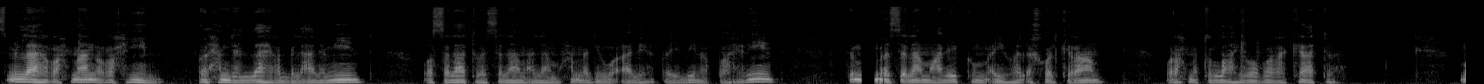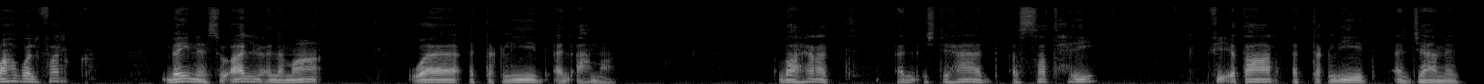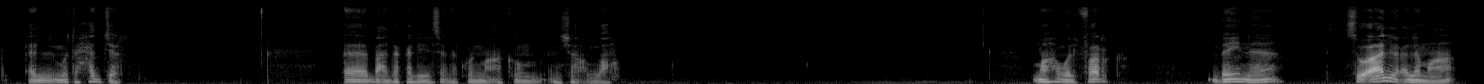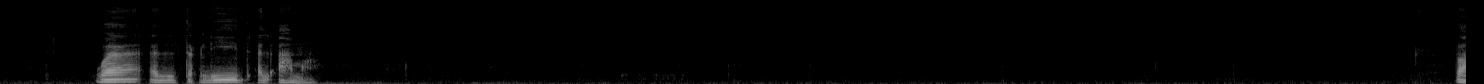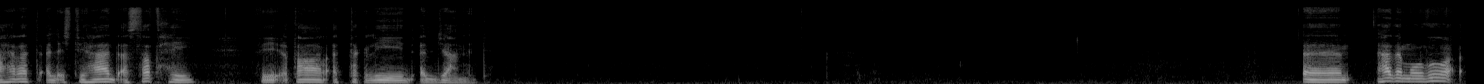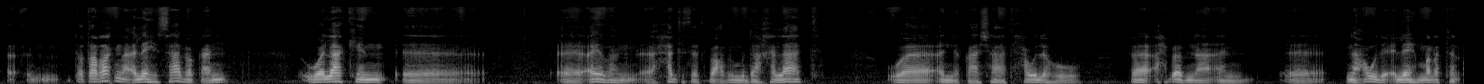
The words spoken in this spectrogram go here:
بسم الله الرحمن الرحيم. والحمد لله رب العالمين. والصلاة والسلام على محمد وآله الطيبين الطاهرين. ثم السلام عليكم أيها الأخوة الكرام ورحمة الله وبركاته. ما هو الفرق بين سؤال العلماء والتقليد الأعمى؟ ظاهرة الاجتهاد السطحي في إطار التقليد الجامد المتحجر. آه، بعد قليل سنكون معكم إن شاء الله. ما هو الفرق بين سؤال العلماء والتقليد الأعمى؟ ظاهرة الاجتهاد السطحي في إطار التقليد الجامد. آه هذا موضوع تطرقنا إليه سابقا ولكن آه آه أيضا حدثت بعض المداخلات والنقاشات حوله فأحببنا أن نعود إليه مرة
